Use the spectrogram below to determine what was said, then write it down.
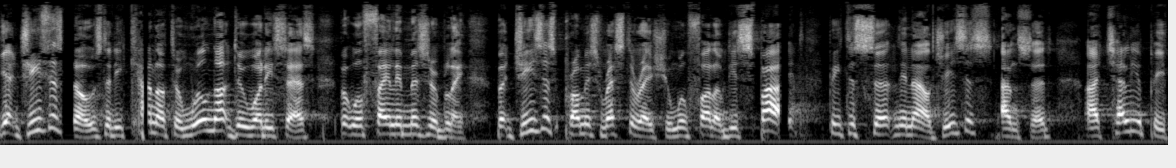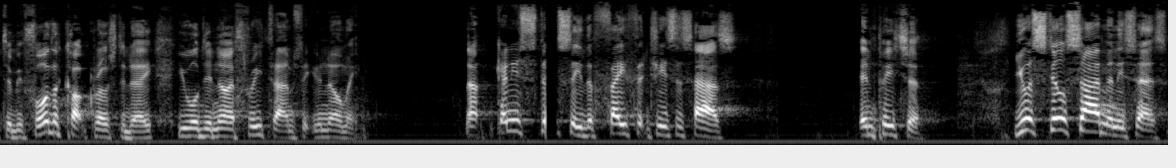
Yet Jesus knows that he cannot and will not do what he says, but will fail him miserably. But Jesus' promised restoration will follow, despite Peter's certain denial. Jesus answered, I tell you, Peter, before the cock crows today, you will deny three times that you know me. Now, can you still see the faith that Jesus has in Peter? You are still Simon, he says,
